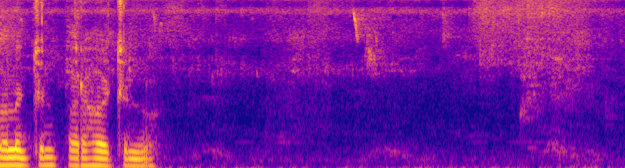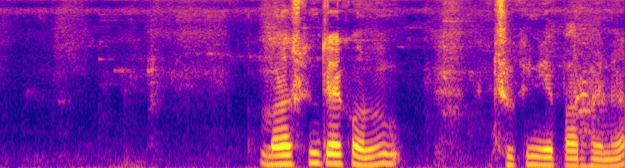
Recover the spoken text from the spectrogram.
মানুষজন পার হওয়ার জন্য। মানুষ কিন্তু এখন ঝুঁকি নিয়ে পার হয় না।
